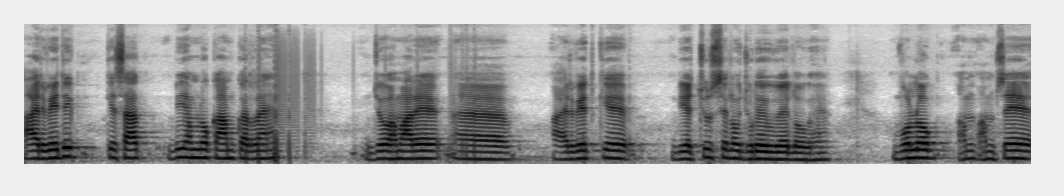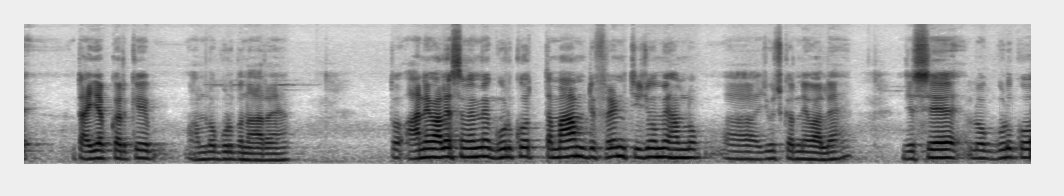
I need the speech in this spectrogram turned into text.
आयुर्वेदिक के साथ भी हम लोग काम कर रहे हैं। जो हमारे आयुर्वेद के बीएचयू से लोग जुड़े हुए लोग हैं, वो लोग हम, हमसे टाइप करके हम लोग गुड़ बना रहे हैं। तो आने वाले समय में गुड़ को तमाम डिफरेंट चीज़ों में हम लोग यूज़ करने वाले हैं, जिससे लोग गुड़ को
